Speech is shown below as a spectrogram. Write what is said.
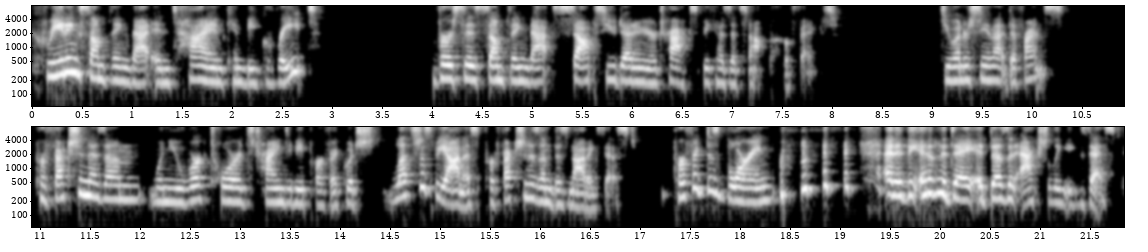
creating something that in time can be great versus something that stops you dead in your tracks because it's not perfect. Do you understand that difference? Perfectionism, when you work towards trying to be perfect, which let's just be honest, perfectionism does not exist. Perfect is boring. and at the end of the day, it doesn't actually exist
